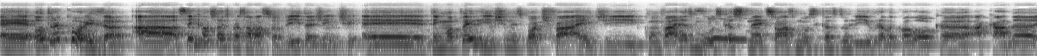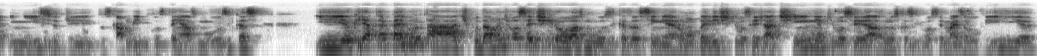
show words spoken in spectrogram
É, outra coisa, a 100 Canções para Salvar Sua Vida, gente, é, tem uma playlist no Spotify de, com várias Sim. músicas, né, que são as músicas do livro. Ela coloca a cada início de, dos capítulos tem as músicas. E eu queria até perguntar, tipo, da onde você tirou as músicas, assim? Era uma playlist que você já tinha, que você, as músicas que você mais ouvia?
